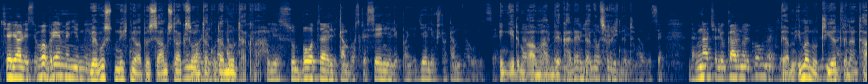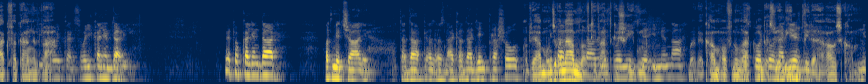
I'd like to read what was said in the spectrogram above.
Wir wussten nicht mehr, ob es Samstag, Sonntag oder Montag war. In jedem Raum haben wir Kalender gezeichnet. Wir haben immer notiert, wenn ein Tag vergangen war. Und wir haben unsere Namen auf die Wand geschrieben, weil wir kaum Hoffnung hatten, dass wir lebend wieder herauskommen.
